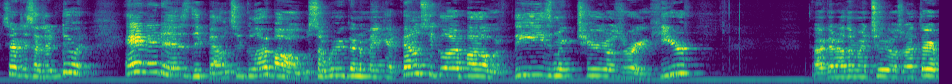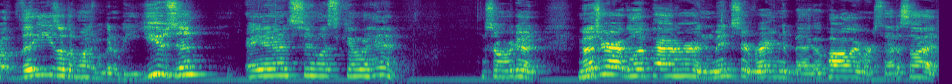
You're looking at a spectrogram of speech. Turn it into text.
so I decided to do it. And it is the bouncy glow ball. So we're going to make a bouncy glow ball with these materials right here. I got other materials right there, but these are the ones we're going to be using. And so let's go ahead. So we're doing measure out glow powder and mix it right in the bag of polymer set aside.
